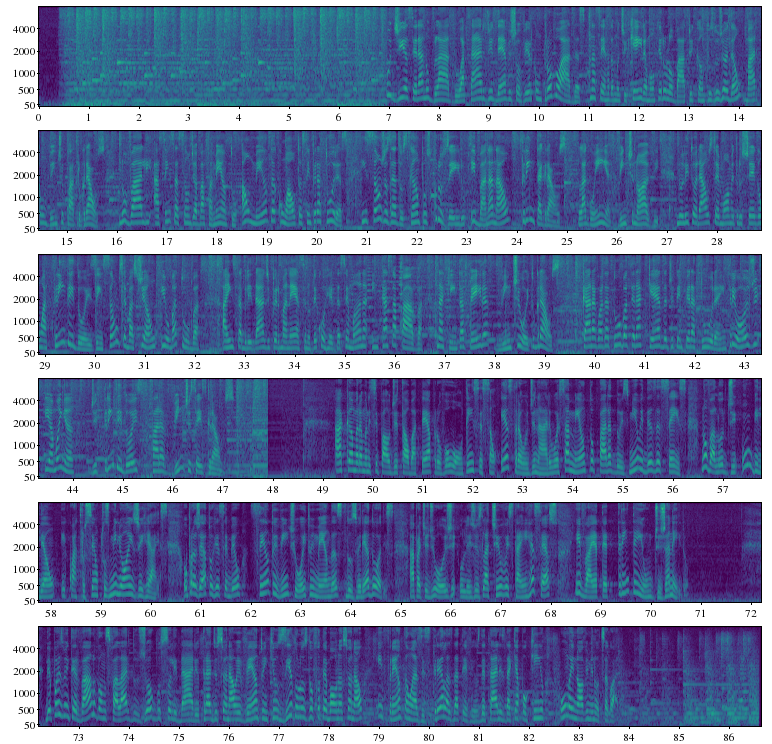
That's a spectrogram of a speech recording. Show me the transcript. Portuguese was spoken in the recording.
O dia será nublado, à tarde deve chover com trovoadas. Na Serra da Mantiqueira, Monteiro Lobato e Campos do Jordão marcam 24 graus. No Vale, a sensação de abafamento aumenta com altas temperaturas. Em São José dos Campos, Cruzeiro e Bananal, 30 graus. Lagoinha, 29. No litoral, os termômetros chegam a 32 em São Sebastião e Ubatuba. A instabilidade permanece no decorrer da semana em Caçapava. Na na quinta-feira, 28 graus. Caraguatatuba terá queda de temperatura entre hoje e amanhã, de 32 para 26 graus. A Câmara Municipal de Taubaté aprovou ontem, em sessão extraordinária, o orçamento para 2016, no valor de 1 bilhão e 400 milhões de reais. O projeto recebeu 128 emendas dos vereadores. A partir de hoje, o Legislativo está em recesso e vai até 31 de janeiro. Depois do intervalo, vamos falar do Jogo Solidário, tradicional evento em que os ídolos do futebol nacional enfrentam as estrelas da TV. Os detalhes daqui a pouquinho, uma e nove minutos agora.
